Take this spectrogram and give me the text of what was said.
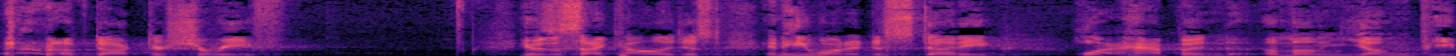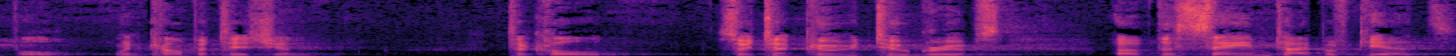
of Dr. Sherif. He was a psychologist, and he wanted to study what happened among young people when competition took hold. So he took two groups of the same type of kids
